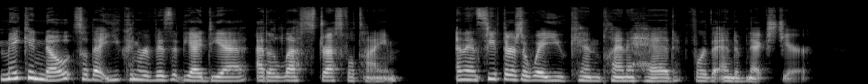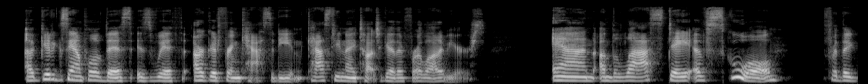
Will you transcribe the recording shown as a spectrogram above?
make a note so that you can revisit the idea at a less stressful time. And then see if there's a way you can plan ahead for the end of next year. A good example of this is with our good friend Cassidy. And Cassidy and I taught together for a lot of years. And on the last day of school, for the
